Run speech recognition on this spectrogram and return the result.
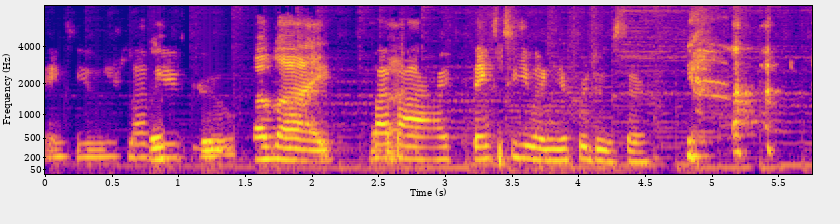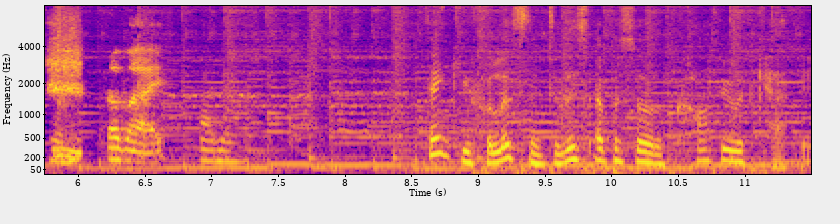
Thank you. Love Thank you too. Bye bye. Bye bye. Thanks to you and your producer. bye bye. Bye now. Thank you for listening to this episode of Coffee with Cathy.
